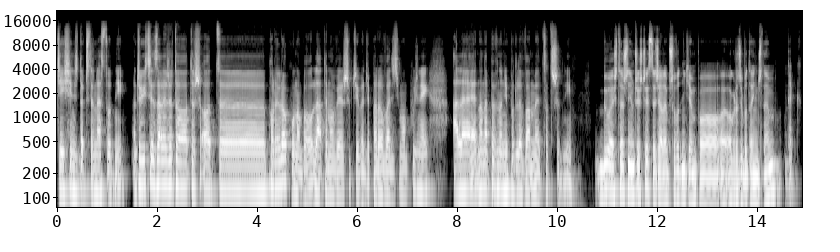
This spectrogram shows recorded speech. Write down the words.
10 do 14 dni. Oczywiście zależy to też od e, pory roku, no bo latem o wiele szybciej będzie parować, zimą później, ale no na pewno nie podlewamy co 3 dni. Byłeś też, nie wiem czy jeszcze jesteś, ale przewodnikiem po ogrodzie botanicznym. Tak.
